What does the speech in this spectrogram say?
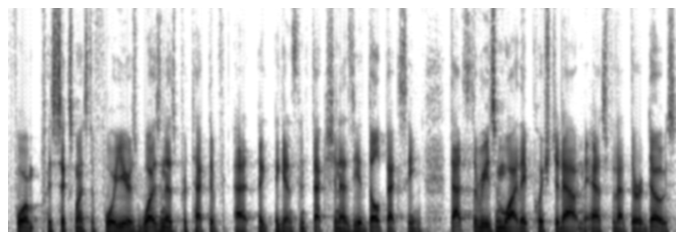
for, for six months to four years wasn't as protective at, against infection as the adult vaccine. That's the reason why they pushed it out and asked for that third dose.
